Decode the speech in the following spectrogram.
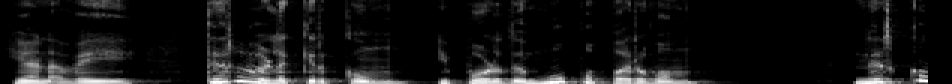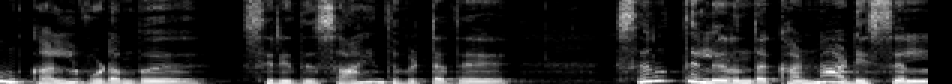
எனவே தெருவிளக்கிற்கும் இப்பொழுது மூப்பு பருவம் நிற்கும் கல் உடம்பு சிறிது சாய்ந்து விட்டது. சிறுத்தில் இருந்த கண்ணாடி செல்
